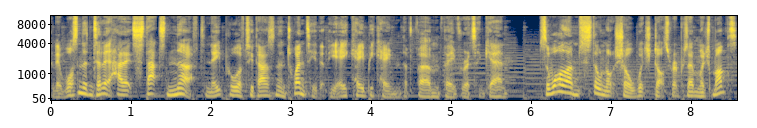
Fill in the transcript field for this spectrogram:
and it wasn't until it had its stats nerfed in April of 2020 that the AK became the firm favourite again. So while I'm still not sure which dots represent which months,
